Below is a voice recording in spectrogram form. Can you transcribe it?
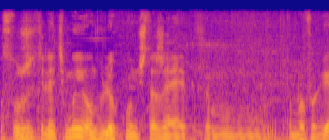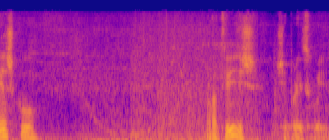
служителя тьмы, он в легкую уничтожает э, БФГшку. Вот видишь, что происходит?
